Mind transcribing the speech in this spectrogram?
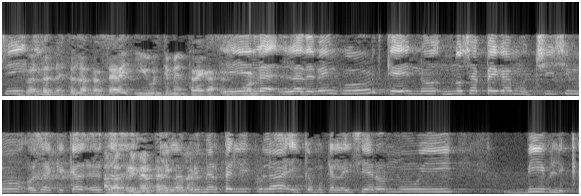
Sí, Entonces, y- esta, es la tercera y última entrega, se Y la, la de Ben Hur, que no, no se apega muchísimo, o sea, que o A sea, la primer película. a la primer película y como que la hicieron muy bíblica.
